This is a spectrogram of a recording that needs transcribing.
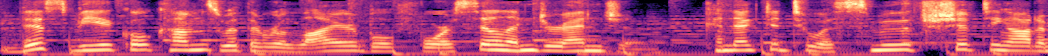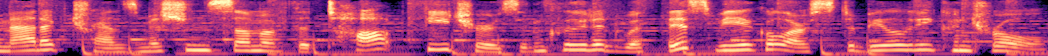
This vehicle comes with a reliable four-cylinder engine, connected to a smooth shifting automatic transmission. Some of the top features included with this vehicle are stability control,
